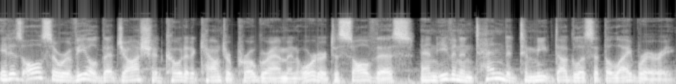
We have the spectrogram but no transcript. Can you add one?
It is also revealed that Josh had coded a counter program in order to solve this and even intended to meet Douglas at the library,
